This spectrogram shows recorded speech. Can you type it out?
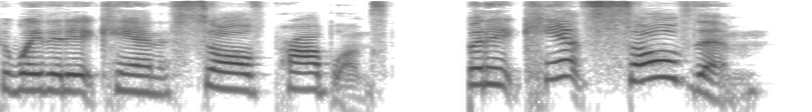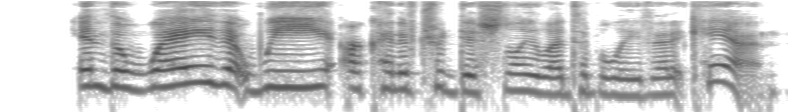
the way that it can solve problems. But it can't solve them in the way that we are kind of traditionally led to believe that it can.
